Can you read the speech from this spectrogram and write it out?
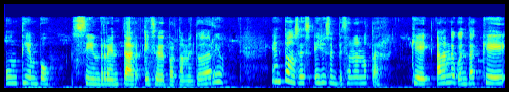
un tiempo sin rentar ese departamento de arriba. Entonces ellos empiezan a notar que hagan de cuenta que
